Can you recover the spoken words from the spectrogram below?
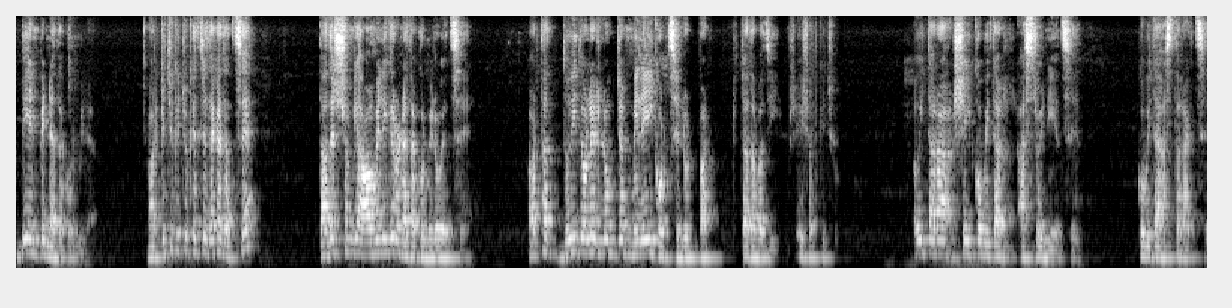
বিএনপির নেতাকর্মীরা। আর কিছু কিছু ক্ষেত্রে দেখা যাচ্ছে তাদের সঙ্গে আওয়ামী লীগেরও নেতাকর্মী রয়েছে। অর্থাৎ দুই দলের লোকজন মিলেই করছে লুটপাট, চাঁদাবাজি এই সব কিছু। ওই তারা সেই কবিতার আশ্রয় নিয়েছে। কবিতায় আস্থা রাখছে।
